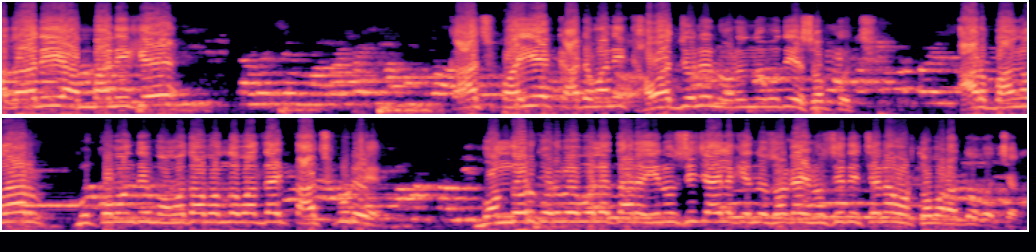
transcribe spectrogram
আদানি, আম্বানিকে কাজ পাইয়ে কাটমানি খাওয়ার জন্য নরেন্দ্র মোদী এসব করছে। আর বাংলার মুখ্যমন্ত্রী মমতা বন্দ্যোপাধ্যায় তাজপুরে বন্দর করবে বলে তার এনওসি চাইলে কেন্দ্র সরকার এনওসি দিচ্ছে না, অর্থ বরাদ্দ করছে না।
